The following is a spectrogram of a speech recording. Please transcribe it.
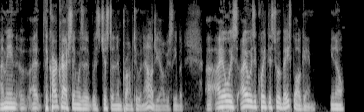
I mean, uh, I, the car crash thing was a, was just an impromptu analogy, obviously, but uh, I always I always equate this to a baseball game. You know,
